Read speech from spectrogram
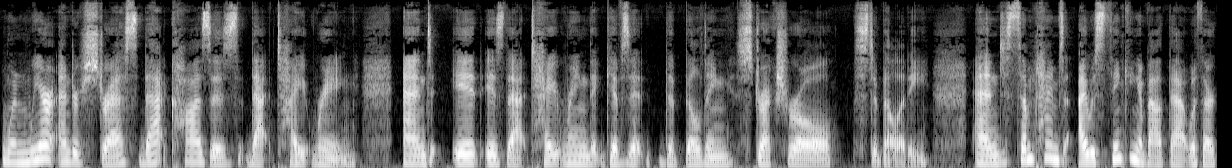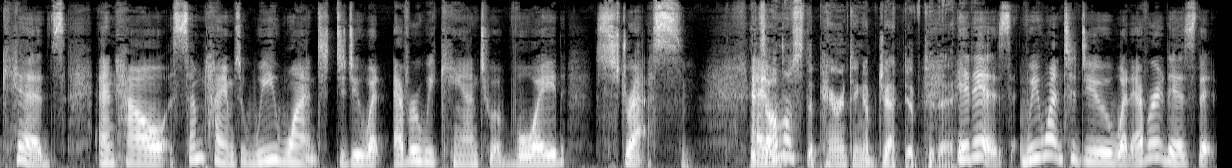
when we are under stress, that causes that tight ring. And it is that tight ring that gives it the building structural stability. And sometimes I was thinking about that with our kids and how sometimes we want to do whatever we can to avoid stress. Hmm. It's and- almost the parenting objective today. It is. We want to do whatever it is that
